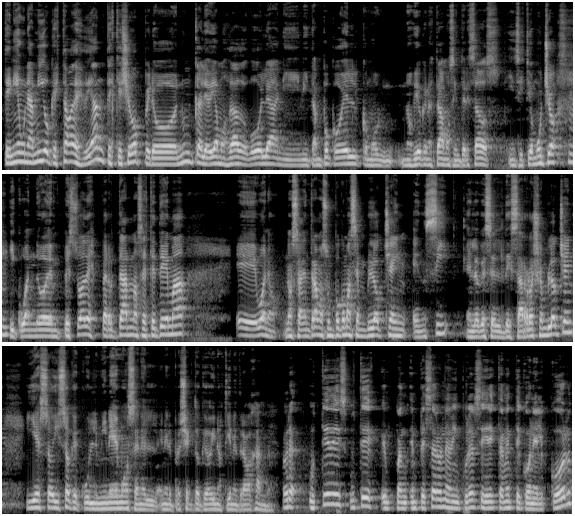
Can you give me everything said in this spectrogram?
Tenía un amigo que estaba desde antes que yo, pero nunca le habíamos dado bola, ni, ni tampoco él, como nos vio que no estábamos interesados, insistió mucho. Y cuando empezó a despertarnos este tema, eh, bueno, nos adentramos un poco más en blockchain en sí, en lo que es el desarrollo en blockchain, y eso hizo que culminemos en el, en el proyecto que hoy nos tiene trabajando. Ahora, ¿ustedes, ustedes em- empezaron a vincularse directamente con el core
